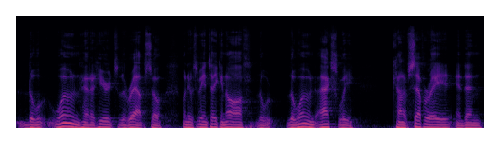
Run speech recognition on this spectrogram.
the wound had adhered to the wrap so when it was being taken off the the wound actually kind of separated and then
